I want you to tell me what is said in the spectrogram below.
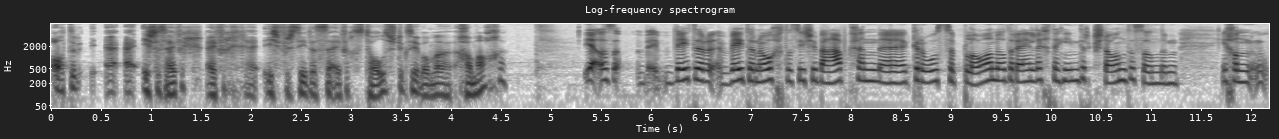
Oder äh, äh ist das einfach, einfach ist für Sie das einfach das Tollste, gewesen, was man machen kann? Ja, also weder, weder noch, das ist überhaupt kein äh, grosser Plan oder ähnlich dahinter gestanden, sondern ich habe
